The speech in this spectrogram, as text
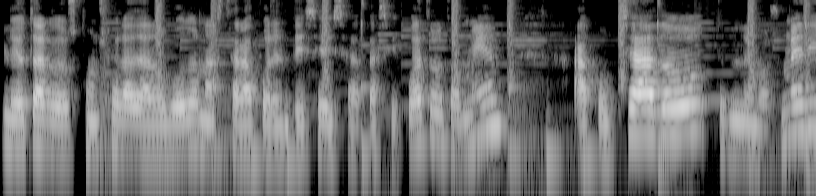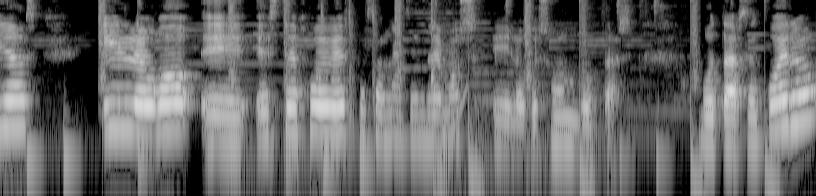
Leotardos con suela de algodón hasta la 46 a casi 4 también. Acolchado, tendremos medias. Y luego eh, este jueves pues también tendremos eh, lo que son botas. Botas de cuero,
